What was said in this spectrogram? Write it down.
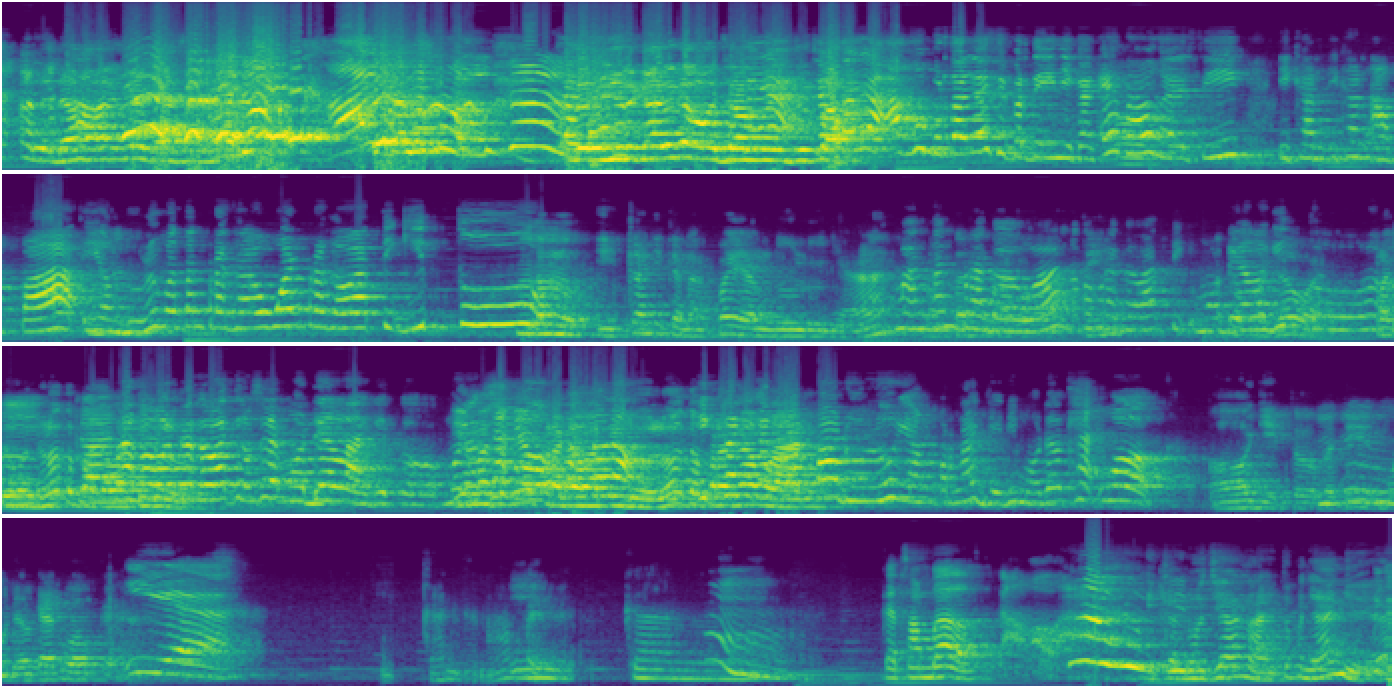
Ada dahannya kan sih? Aduh, Lebih kali nggak wajahmu Iya, itu tak? contohnya bertanya seperti ini kan, eh Oh. tahu nggak sih ikan-ikan apa yang dulu mantan peragawan peragawati gitu? Bentar dulu, ikan ikan apa yang dulunya Mantan peragawan atau peragawati model Atau gitu. peragawan? Dulu atau Ikan. peragawati Peragawan dulu? peragawati maksudnya model lah gitu. Modelnya maksudnya catwalk. peragawati dulu atau Ikan-ikan peragawan? apa dulu yang pernah jadi model catwalk? Oh gitu, berarti Mm-mm. model catwalk ya? Iya. Ikan kenapa ya? Ikan. Hmm. Ikan sambal. Ikan Nurjana itu penyanyi ya?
